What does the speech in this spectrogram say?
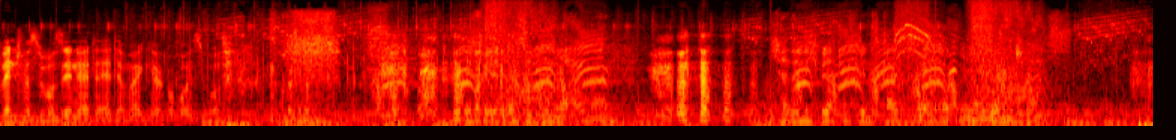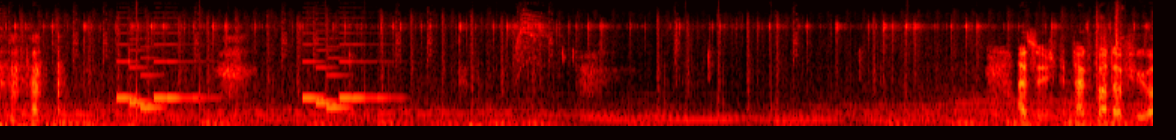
Wenn ich was übersehen hätte, hätte Mike ja geräuspert. Der Fehler passiert nur einmal. Ich hatte nicht gedacht, dass wir in Skype sind. Der hört mir mal jeden Scheiß. Also ich bin dankbar dafür.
